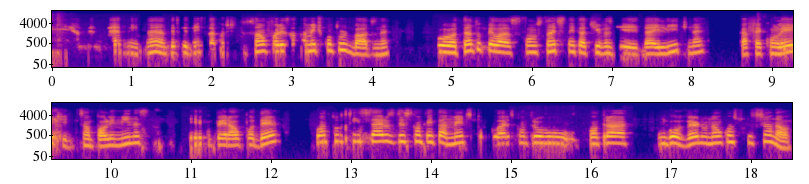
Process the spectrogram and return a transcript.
antecedentes, né, antecedentes da Constituição foram exatamente conturbados, né, por, tanto pelas constantes tentativas de, da elite, né, café com leite de São Paulo e Minas, recuperar o poder, quanto os sinceros descontentamentos populares contra, o, contra um governo não constitucional.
